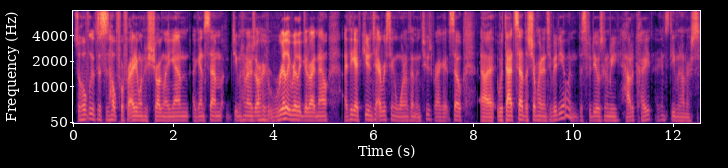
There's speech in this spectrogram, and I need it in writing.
So hopefully this is helpful for anyone who's struggling again against them. Demon hunters are really, really good right now. I think I've queued into every single one of them in twos bracket. So uh, with that said, let's jump right into video, and this video is going to be how to kite against demon hunters.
